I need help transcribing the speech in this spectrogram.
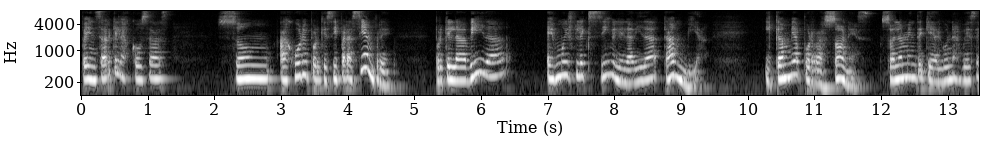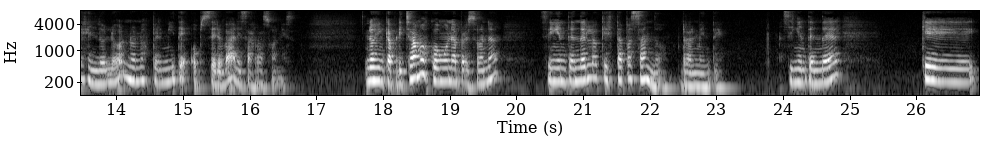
pensar que las cosas son a juro y porque sí para siempre, porque la vida es muy flexible, la vida cambia. Y cambia por razones, solamente que algunas veces el dolor no nos permite observar esas razones. Nos encaprichamos con una persona sin entender lo que está pasando realmente, sin entender que,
